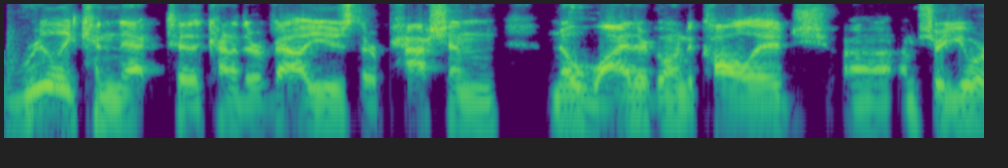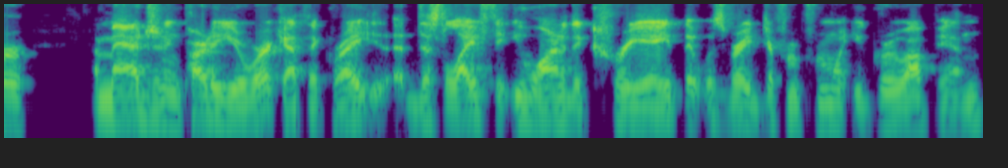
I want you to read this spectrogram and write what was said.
really connect to kind of their values, their passion, know why they're going to college. Uh, I'm sure you were imagining part of your work ethic, right? This life that you wanted to create that was very different from what you grew up in.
